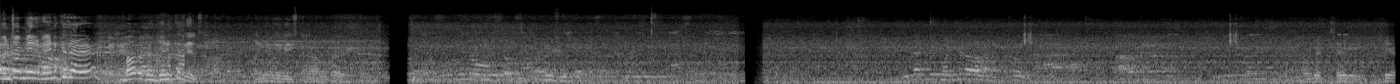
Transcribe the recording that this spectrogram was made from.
కొంచెం మీరు వెనక్కి సరే బాబా కొంచెం వెనక్కి తెలుసు మంచి రావాలి good city.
